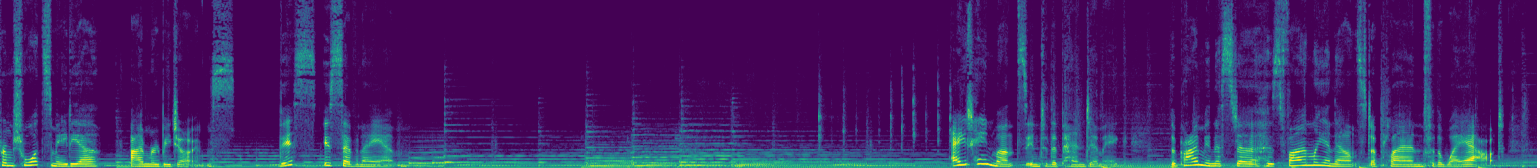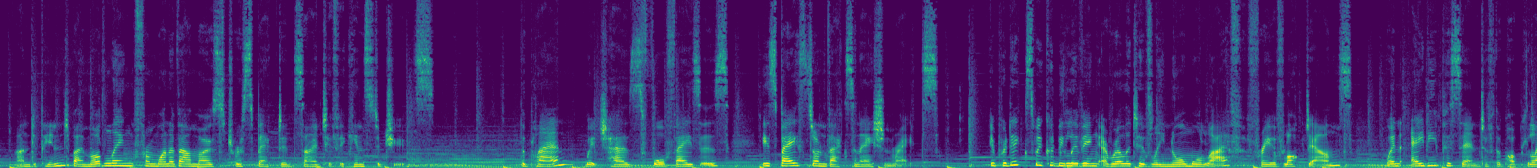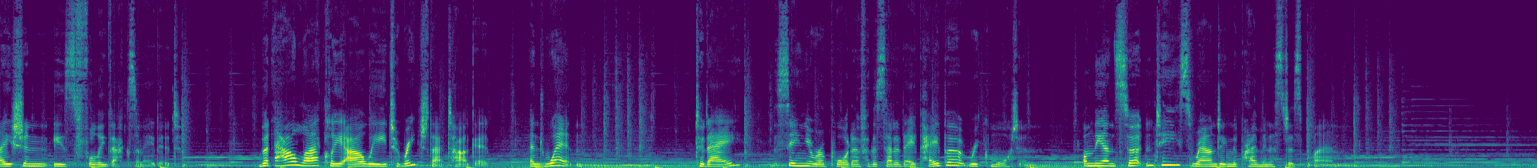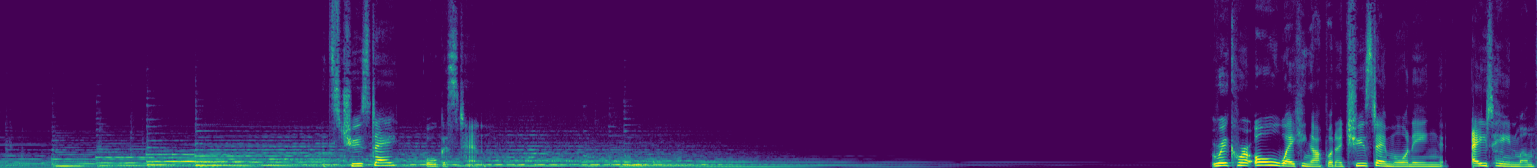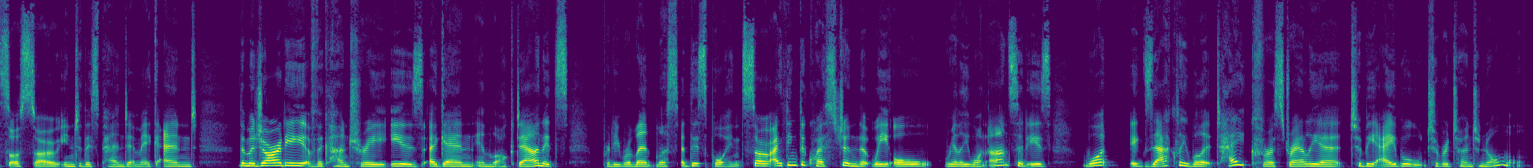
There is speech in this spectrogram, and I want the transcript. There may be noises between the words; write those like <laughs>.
From Schwartz Media, I'm Ruby Jones. This is 7am. Eighteen months into the pandemic, the Prime Minister has finally announced a plan for the way out, underpinned by modelling from one of our most respected scientific institutes. The plan, which has four phases, is based on vaccination rates. It predicts we could be living a relatively normal life free of lockdowns when 80% of the population is fully vaccinated. But how likely are we to reach that target, and when? Today, senior reporter for the Saturday paper, Rick Morton, on the uncertainty surrounding the Prime Minister's plan. It's Tuesday, August 10. Rick, we're all waking up on a Tuesday morning, 18 months or so into this pandemic, and the majority of the country is again in lockdown. It's pretty relentless at this point. So I think the question that we all really want answered is what exactly will it take for Australia to be able to return to normal?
